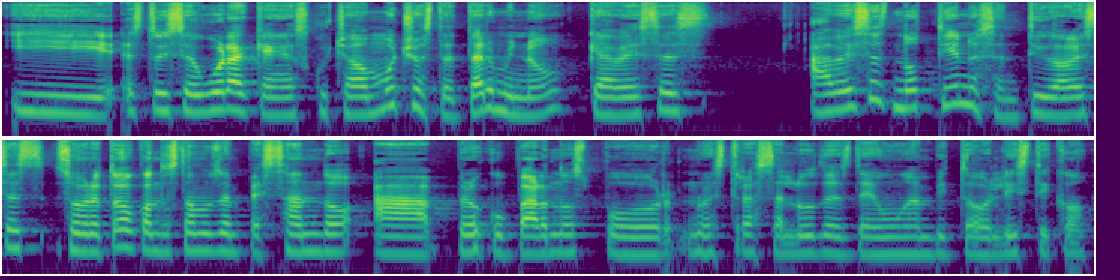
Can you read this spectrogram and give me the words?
Y estoy segura que han escuchado mucho este término, que a veces, a veces no tiene sentido, a veces, sobre todo cuando estamos empezando a preocuparnos por nuestra salud desde un ámbito holístico,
